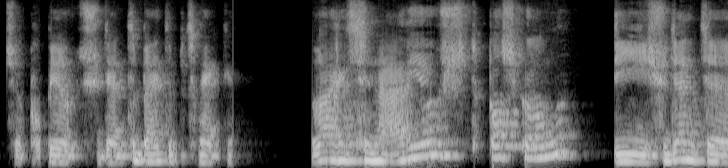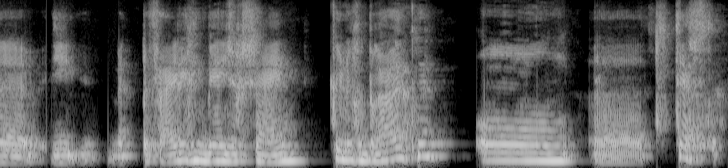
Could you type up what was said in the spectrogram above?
Dus we proberen ook de studenten bij te betrekken. Waarin scenario's te pas komen. Die studenten die met beveiliging bezig zijn, kunnen gebruiken om uh, te testen.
